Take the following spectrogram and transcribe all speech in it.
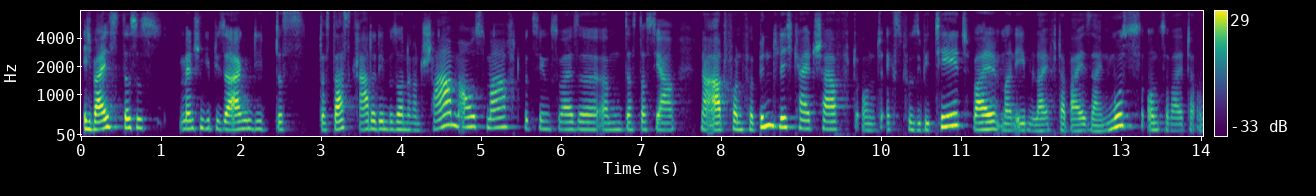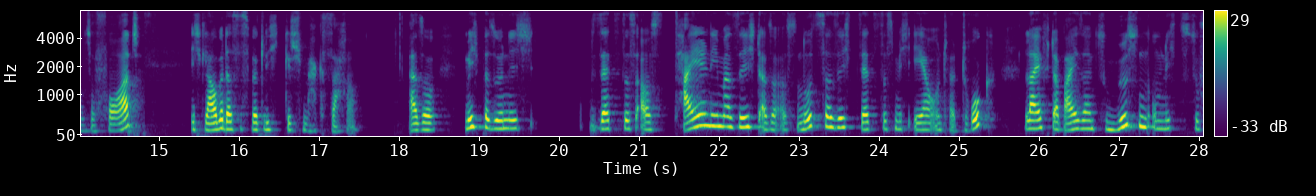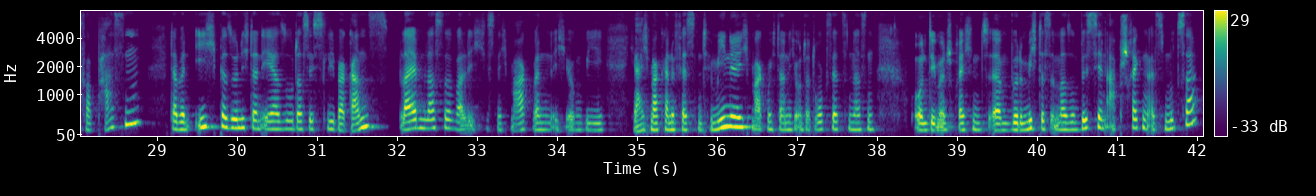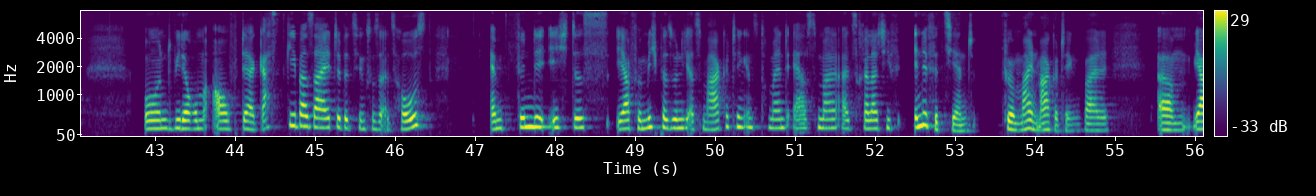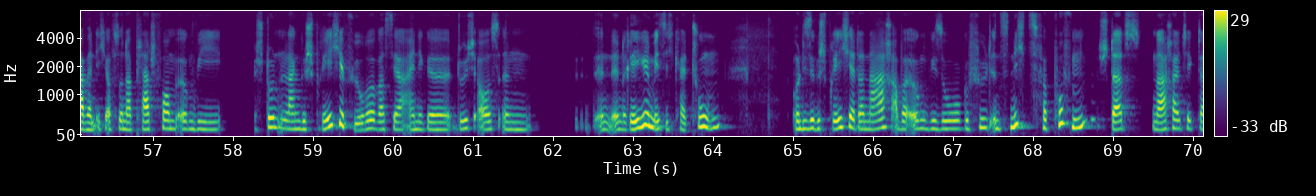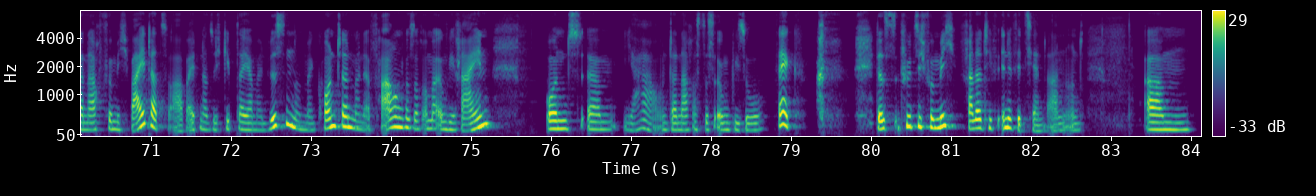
Ich weiß, dass es Menschen gibt, die sagen, die das dass das gerade den besonderen Charme ausmacht, beziehungsweise ähm, dass das ja eine Art von Verbindlichkeit schafft und Exklusivität, weil man eben live dabei sein muss und so weiter und so fort. Ich glaube, das ist wirklich Geschmackssache. Also mich persönlich setzt es aus Teilnehmersicht, also aus Nutzersicht, setzt es mich eher unter Druck, live dabei sein zu müssen, um nichts zu verpassen. Da bin ich persönlich dann eher so, dass ich es lieber ganz bleiben lasse, weil ich es nicht mag, wenn ich irgendwie, ja, ich mag keine festen Termine, ich mag mich da nicht unter Druck setzen lassen und dementsprechend ähm, würde mich das immer so ein bisschen abschrecken als Nutzer. Und wiederum auf der Gastgeberseite beziehungsweise als Host empfinde ich das ja für mich persönlich als Marketinginstrument erstmal als relativ ineffizient für mein Marketing, weil ähm, ja, wenn ich auf so einer Plattform irgendwie stundenlang Gespräche führe, was ja einige durchaus in, in, in Regelmäßigkeit tun, und diese Gespräche danach aber irgendwie so gefühlt ins Nichts verpuffen, statt nachhaltig danach für mich weiterzuarbeiten. Also ich gebe da ja mein Wissen und mein Content, meine Erfahrung, was auch immer irgendwie rein. Und ähm, ja, und danach ist das irgendwie so weg. Das fühlt sich für mich relativ ineffizient an. Und ähm,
